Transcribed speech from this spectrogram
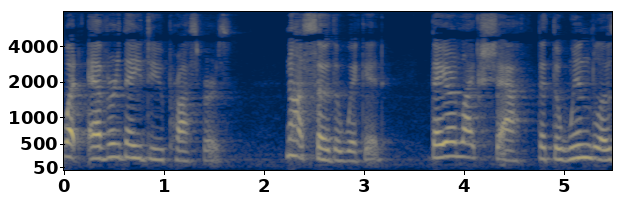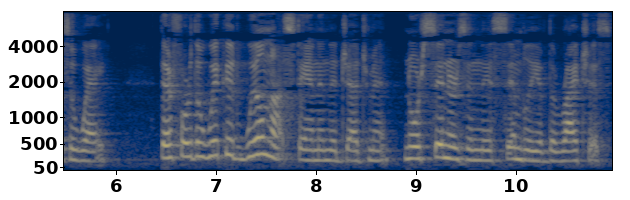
Whatever they do prospers. Not so the wicked. They are like chaff that the wind blows away. Therefore the wicked will not stand in the judgment, nor sinners in the assembly of the righteous.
